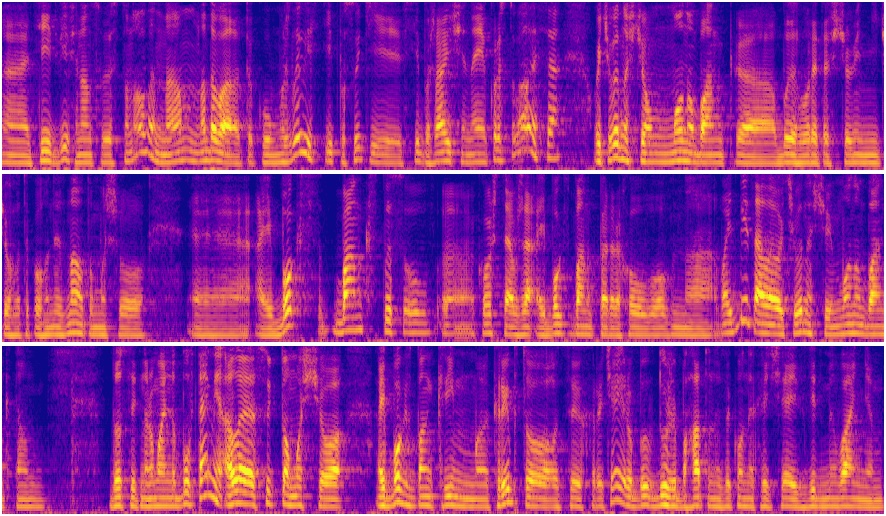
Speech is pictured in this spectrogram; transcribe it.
Е, Ці дві фінансові установи нам надавали таку можливість, і по суті всі бажаючі нею користувалися. Очевидно, що Монобанк е, буде говорити, що він нічого такого не знав, тому що е, iBox банк списував кошти, а вже iBox банк перераховував на WhiteBit, але очевидно, що і Монобанк там досить нормально був в темі. Але суть в тому, що iBox банк, крім е, крипто цих речей, робив дуже багато незаконних речей з відмиванням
